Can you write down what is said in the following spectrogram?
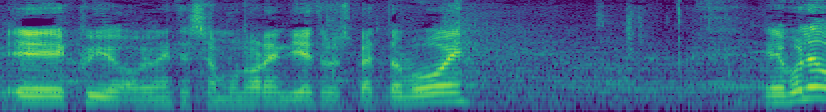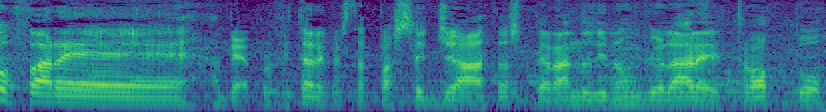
e qui ovviamente siamo un'ora indietro rispetto a voi e volevo fare, vabbè, approfittare questa passeggiata sperando di non violare troppo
